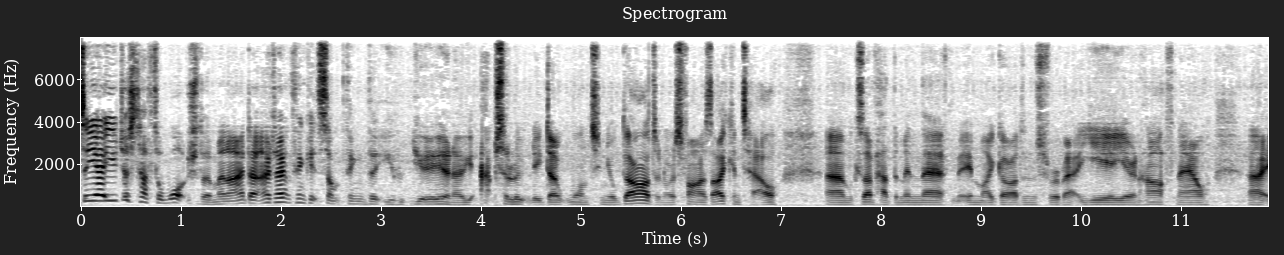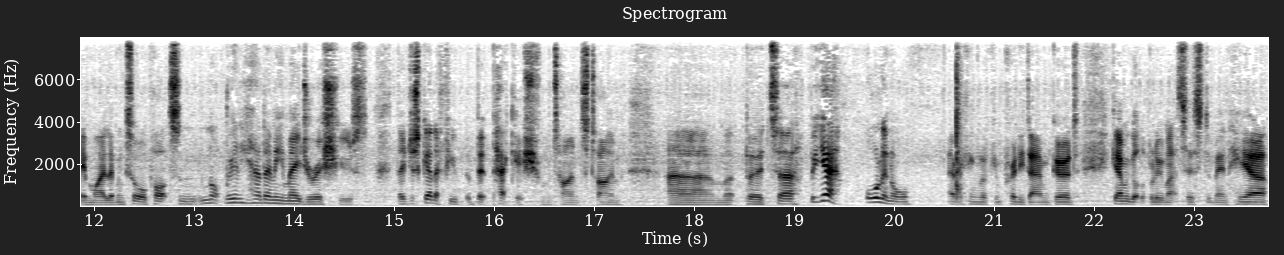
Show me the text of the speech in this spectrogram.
so yeah, you just have to watch them, and I don't, I don't think it's something that you, you, you know you absolutely don't want in your garden, or as far as I can tell, because um, I've had them in there in my gardens for about a year, year and a half now, uh, in my living soil pots, and not really had any major issues. They just get a few a bit peckish from time to time, um, but uh, but yeah, all in all, everything looking pretty damn good. Again, we've got the Blumat system in here,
